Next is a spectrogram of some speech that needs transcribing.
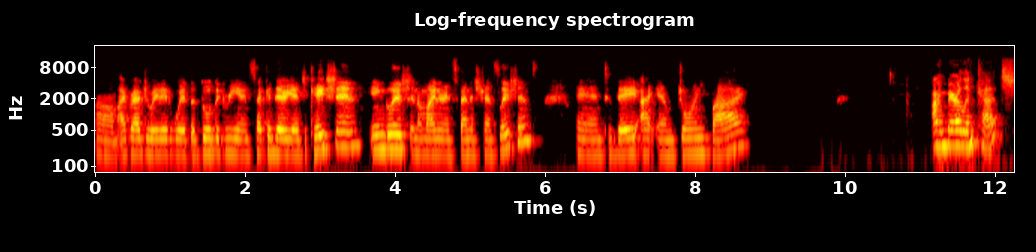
Um, I graduated with a dual degree in secondary education, English, and a minor in Spanish translations. And today I am joined by I'm Marilyn Cuch,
